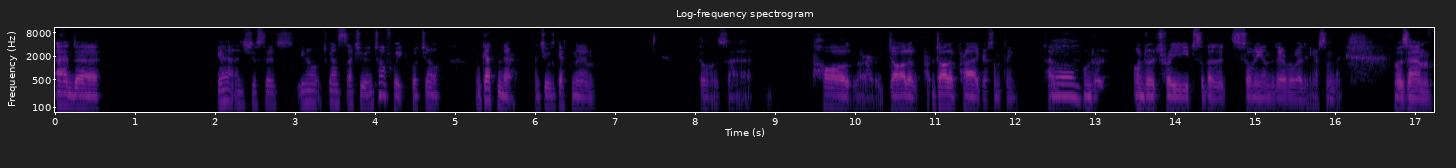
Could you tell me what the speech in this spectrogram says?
And uh, yeah, and she just said, you know, to be honest, it's actually been a tough week, but you know, I'm getting there. And she was getting um, those uh, Paul or Doll of, Doll of Prague or something oh. under under a tree so that it's sunny on the day of her wedding or something. It was um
